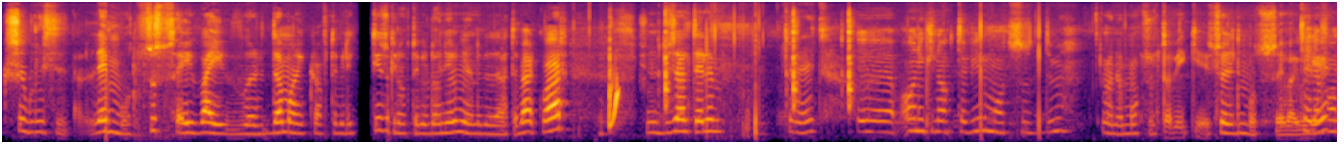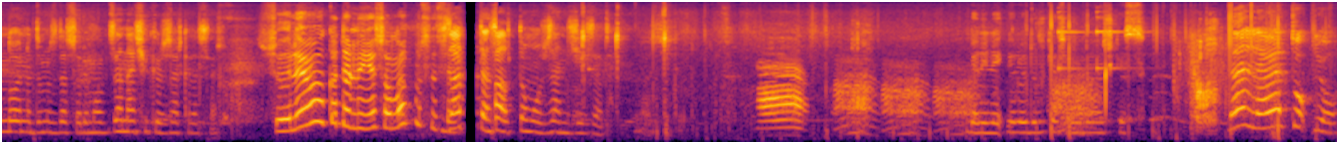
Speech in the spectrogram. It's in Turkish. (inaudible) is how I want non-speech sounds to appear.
Arkadaşlar bugün sizlerle Modsuz Survivor'da Minecraft'ta birlikteyiz. 2.1'de oynuyorum. Yanında bir zaten Berk var. Şimdi düzeltelim. Evet. Ee, 12.1 modsuz değil mi? Aynen modsuz tabii ki. Söyledim modsuz Survivor'ı. Telefonda oynadığımızda söyle Mobzen'den çekiyoruz arkadaşlar. Söyleme o kadarını ya salak mısın sen? Zaten altta Mobzen diyecek zaten. Biraz. Ben inekleri öldürürken orada aç kes. Ben level topluyor.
